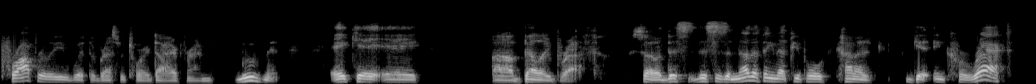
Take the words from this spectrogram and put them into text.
properly with the respiratory diaphragm movement, aka uh, belly breath. So this this is another thing that people kind of get incorrect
